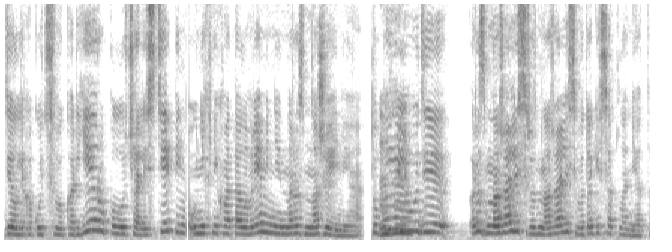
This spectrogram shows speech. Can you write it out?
делали какую-то свою карьеру, получали степень, у них не хватало времени на размножение. Тупые Мгм. люди размножались, размножались, и в итоге вся планета.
